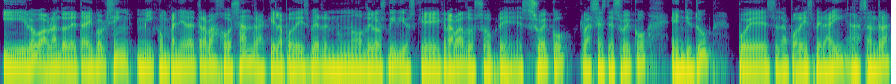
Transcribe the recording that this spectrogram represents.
Y luego, hablando de Thai boxing, mi compañera de trabajo Sandra, que la podéis ver en uno de los vídeos que he grabado sobre sueco, clases de sueco en YouTube, pues la podéis ver ahí a Sandra.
